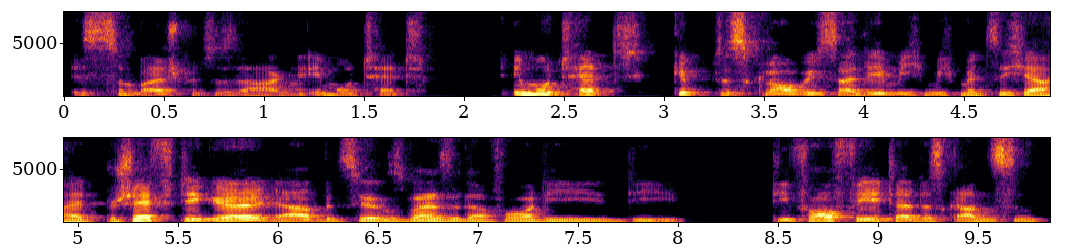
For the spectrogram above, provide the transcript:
ist zum Beispiel zu sagen Emotet. Emotet gibt es, glaube ich, seitdem ich mich mit Sicherheit beschäftige, ja, beziehungsweise davor die, die, die Vorväter des Ganzen.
